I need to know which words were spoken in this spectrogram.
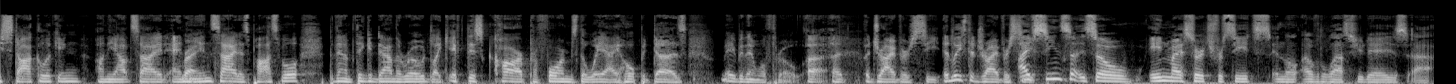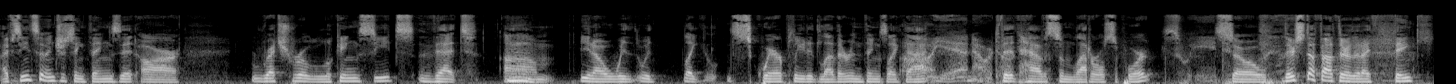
stock looking on the outside and Right. the inside as possible. But then I'm thinking down the road, like if this car performs the way I hope it does, maybe then we'll throw uh, a, a driver's seat, at least a driver's seat. I've seen so, so in my search for seats in the over the last few days, uh, I've seen some interesting things that are retro looking seats that um, you know with with like square pleated leather and things like that. oh yeah, now we're talking. That have some lateral support. Sweet. So there's stuff out there that I think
